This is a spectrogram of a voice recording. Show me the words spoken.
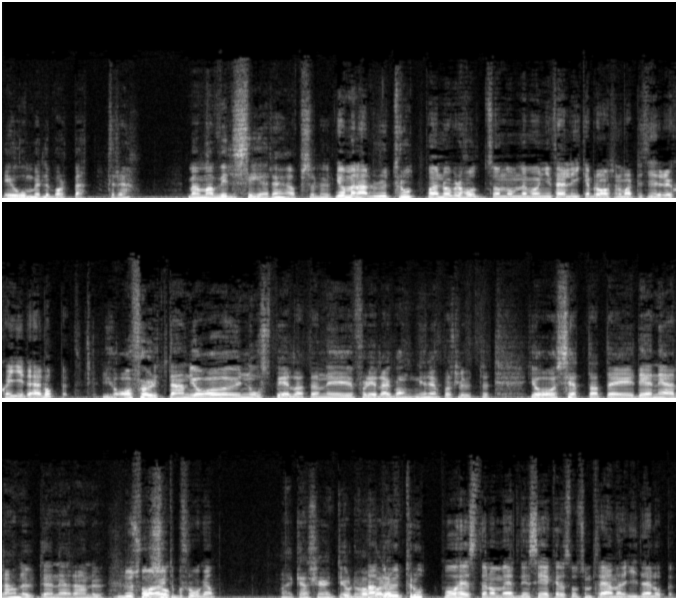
är omedelbart bättre. Men man vill se det, absolut. Jo, men hade du trott på en Hodgson om den var ungefär lika bra som den varit i tidigare regi i det här loppet? Jag har följt den. Jag har nog spelat den flera gånger här på slutet. Jag har sett att det är, det är nära nu. Det är nära nu. Du svarar så- inte på frågan. Nej, kanske jag inte gjorde. Hade bara... du trott på hästen om Edvin Seka hade stått som tränare i det här loppet?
